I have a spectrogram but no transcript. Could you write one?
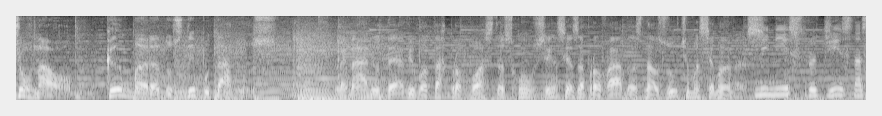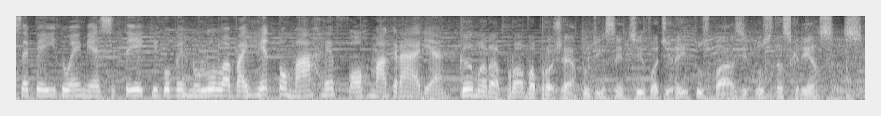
Jornal. Câmara dos Deputados. Plenário deve votar propostas com urgências aprovadas nas últimas semanas. Ministro diz na CPI do MST que governo Lula vai retomar reforma agrária. Câmara aprova projeto de incentivo a direitos básicos das crianças.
